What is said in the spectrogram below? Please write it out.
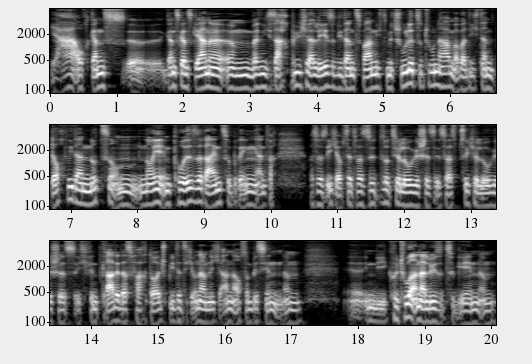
ja auch ganz, äh, ganz, ganz gerne, ähm, weiß nicht, Sachbücher lese, die dann zwar nichts mit Schule zu tun haben, aber die ich dann doch wieder nutze, um neue Impulse reinzubringen. Einfach, was weiß ich, ob es jetzt was Soziologisches ist, was Psychologisches. Ich finde gerade das Fach Deutsch bietet sich unheimlich an, auch so ein bisschen ähm, äh, in die Kulturanalyse zu gehen. Ähm,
